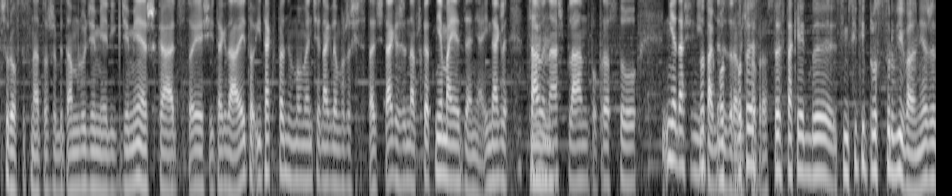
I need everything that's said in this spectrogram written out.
surowców na to, żeby tam ludzie mieli gdzie mieszkać, co jeść i tak dalej, to i tak w pewnym momencie nagle może się stać tak, że na przykład nie ma jedzenia i nagle cały mhm. nasz plan po prostu nie da się nic no tak, z tym bo, zrobić bo to jest. To jest takie jakby SimCity plus survival, nie? że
